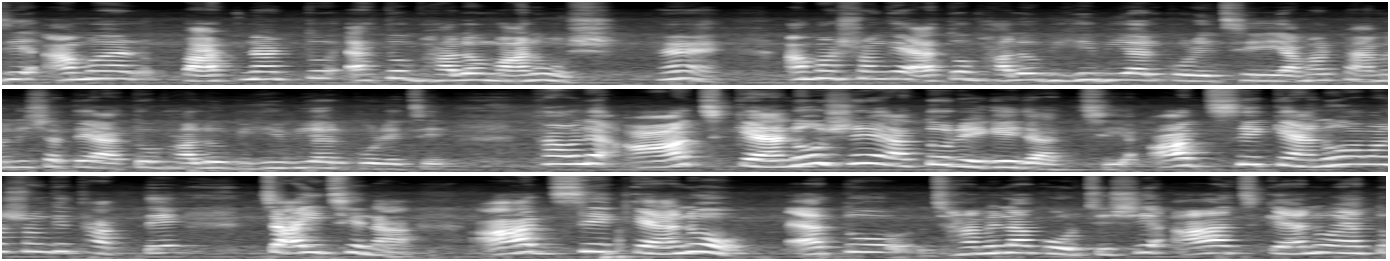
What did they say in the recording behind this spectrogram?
যে আমার পার্টনার তো এত ভালো মানুষ হ্যাঁ? আমার সঙ্গে এত ভালো বিহেভিয়ার করেছে, আমার ফ্যামিলির সাথে এত ভালো বিহেভিয়ার করেছে। তাহলে আজ কেন সে এত রেগে যাচ্ছে? আজ সে কেন আমার সঙ্গে থাকতে চাইছে না? আজ সে কেন এত ঝামেলা করছে? সে আজ কেন এত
